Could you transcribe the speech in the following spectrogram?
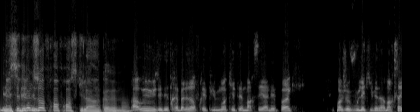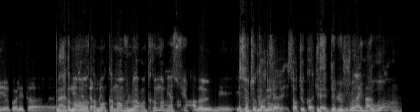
Mais c'est des belles offres en France qu'il a hein, quand même. hein. Ah oui, oui, c'est des très belles offres. Et puis moi qui étais Marseille à l'époque, moi je voulais qu'il vienne à Marseille, Pauletta. Bah, Les yeux comment, comment, comment vouloir autrement, bien sûr. Ah bah oui, mais Et surtout quand tu as, surtout quand tu le choix Ibrahima- numéro un.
